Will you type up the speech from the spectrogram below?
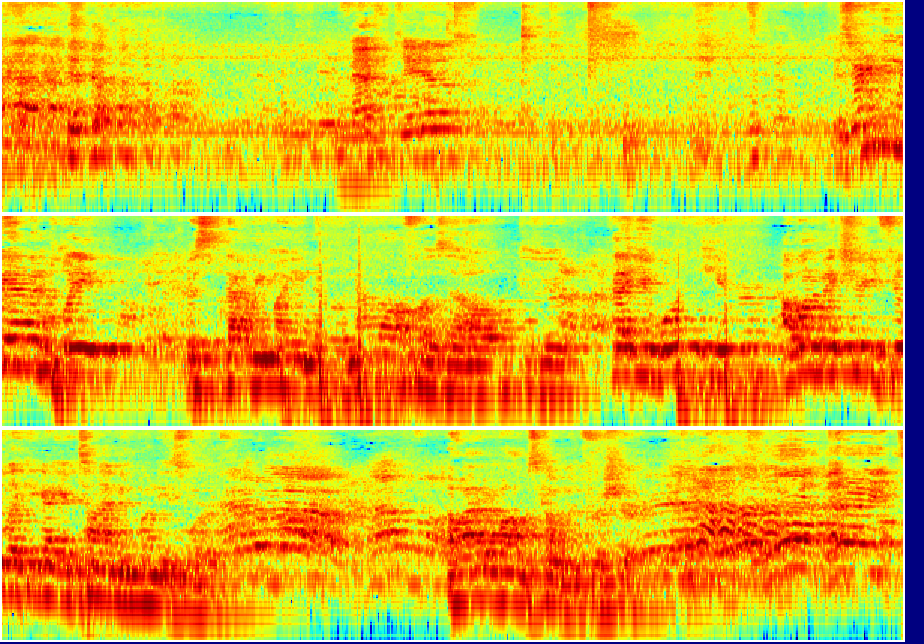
Mashed potatoes. Is there anything we haven't played that we might know? Not all Fuzzell, because we that you want to hear. I want to make sure you feel like you got your time and money's worth. Oh, Atom Bomb's coming for sure. War paint.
